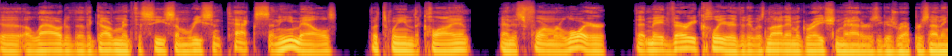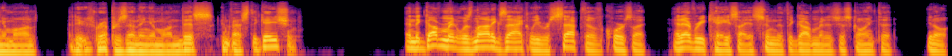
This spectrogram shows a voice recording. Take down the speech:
uh, allowed the, the government to see some recent texts and emails between the client and his former lawyer that made very clear that it was not immigration matters he was representing him on, that he was representing him on this investigation. And the government was not exactly receptive. Of course, I, in every case, I assume that the government is just going to, you know,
